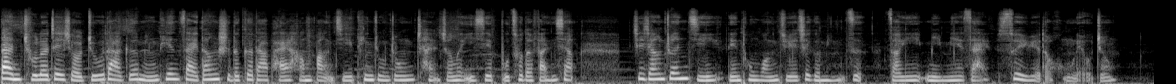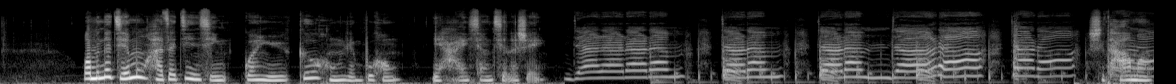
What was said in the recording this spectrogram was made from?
但除了这首主打歌《明天》在当时的各大排行榜及听众中产生了一些不错的反响，这张专辑连同王珏这个名字早已泯灭在岁月的洪流中。我们的节目还在进行，关于歌红人不红，你还想起了谁？是他吗？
